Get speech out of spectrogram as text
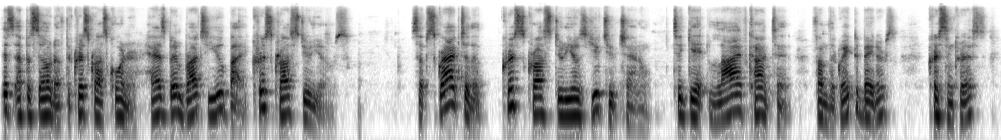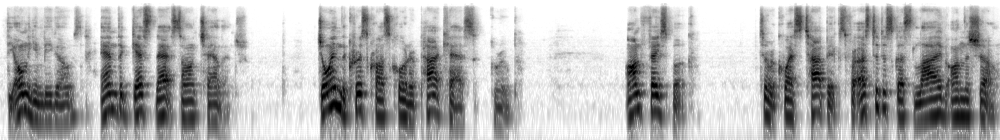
this episode of the Crisscross Corner has been brought to you by Crisscross Studios. Subscribe to the Crisscross Studios YouTube channel to get live content from the Great Debaters, Chris and Chris, the Only Ambigos, and the Guess That Song Challenge. Join the Crisscross Corner podcast group on Facebook to request topics for us to discuss live on the show.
